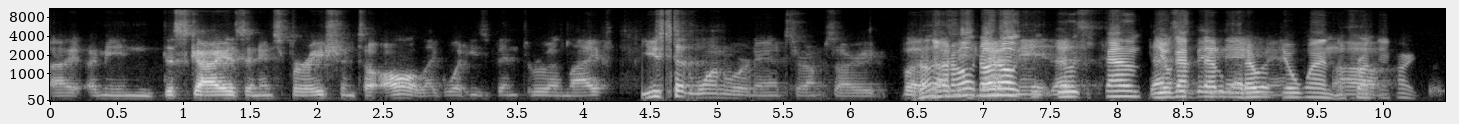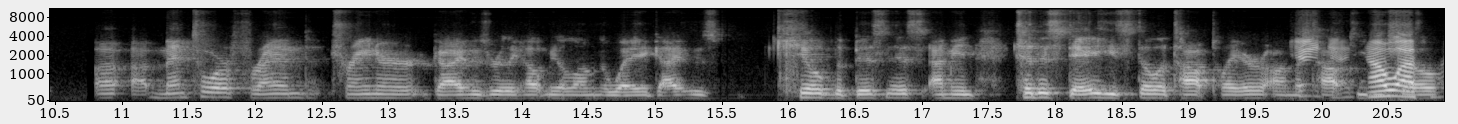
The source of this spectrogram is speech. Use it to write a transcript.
I, I mean this guy is an inspiration to all like what he's been through in life. You said one word answer i'm sorry but no no no no, you, can, you got that whatever you want from uh, the heart a, mentor, friend, trainer, guy who's really helped me along the way, guy who's killed the business. I mean, to this day, he's still a top player on the yeah, top TV now show.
